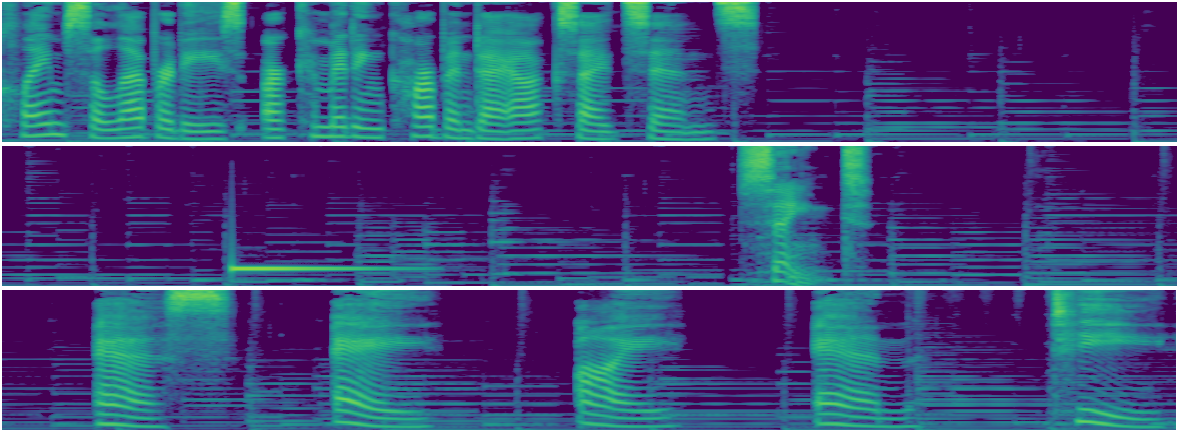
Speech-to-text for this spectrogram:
claim celebrities are committing carbon dioxide sins. Saint. S A I N T.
